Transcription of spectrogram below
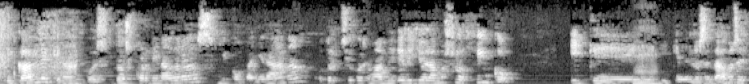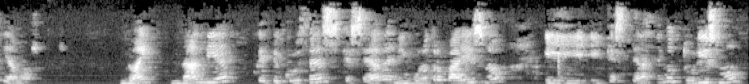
aplicable, que eran pues dos coordinadoras, mi compañera Ana, otro chico se llama Miguel y yo, éramos solo cinco. Y que, y que nos sentábamos y decíamos, no hay nadie que te cruces que sea de ningún otro país, ¿no? Y, que estén haciendo turismo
